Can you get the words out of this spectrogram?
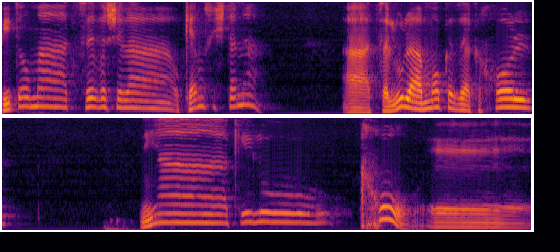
פתאום הצבע של האוקיינוס השתנה. הצלול העמוק הזה, הכחול, נהיה כאילו עכור. אה,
